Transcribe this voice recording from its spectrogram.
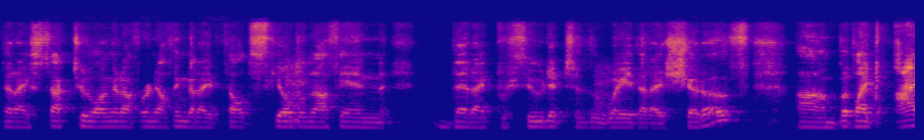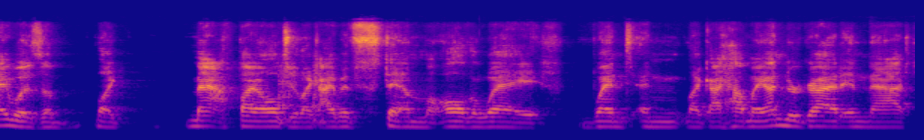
that I stuck to long enough, or nothing that I felt skilled enough in that I pursued it to the way that I should have. Um, but like I was a like math, biology, like I was STEM all the way. Went and like I had my undergrad in that,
